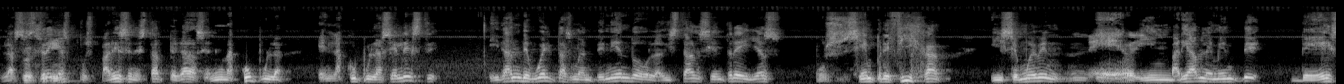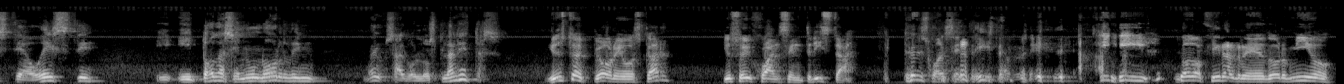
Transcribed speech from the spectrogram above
Las Pues sí. estrellas pues parecen estar pegadas en una cúpula, en la cúpula celeste, y dan de vueltas manteniendo la distancia entre ellas, pues siempre fija, y se mueven eh, invariablemente de este a oeste, y, y todas en un orden, bueno, salvo los planetas. Yo estoy peor, ¿eh, Oscar? Yo soy Juan Centrista. Tú eres Juan Centrista. Y todo gira alrededor mío.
